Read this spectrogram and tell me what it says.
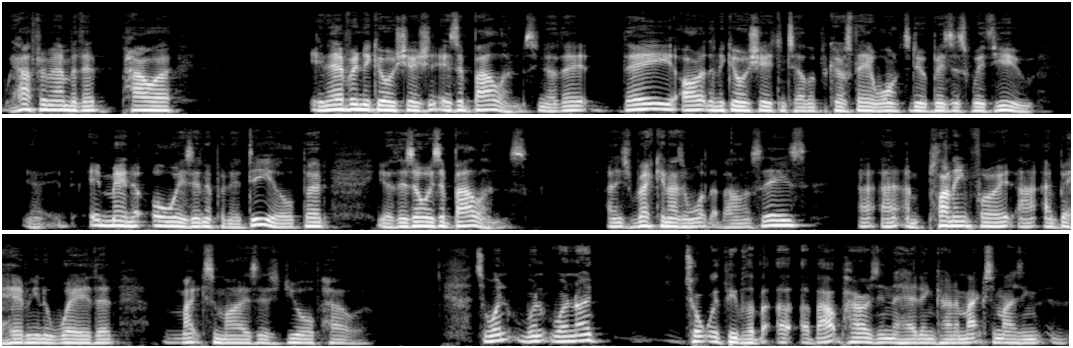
we have to remember that power in every negotiation is a balance. You know, they they are at the negotiating table because they want to do business with you. You know, it, it may not always end up in a deal, but you know, there's always a balance, and it's recognizing what that balance is uh, and planning for it and behaving in a way that maximizes your power. So when when when I talk with people about, about powers in the head and kind of maximizing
